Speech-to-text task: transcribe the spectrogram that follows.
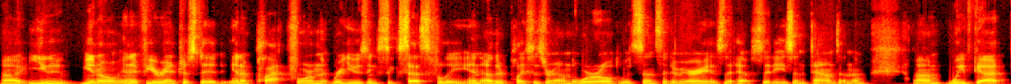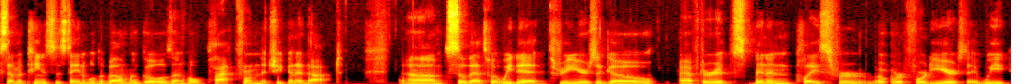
Uh, you you know, and if you're interested in a platform that we're using successfully in other places around the world with sensitive areas that have cities and towns in them, um, we've got 17 sustainable development goals and a whole platform that you can adopt. Um, so that's what we did three years ago. After it's been in place for over 40 years, Dave, we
